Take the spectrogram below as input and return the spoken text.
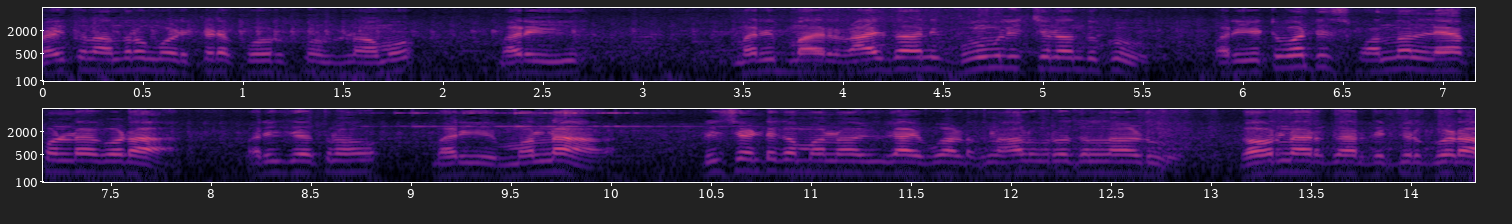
రైతులందరం కూడా ఇక్కడే కోరుకుంటున్నాము. మరి మరి మరి రాజధానికి భూములు ఇచ్చినందుకు మరి ఎటువంటి స్పందన లేకుండా కూడా మరి చేస్తున్నాం మరి మొన్న రీసెంట్గా మన నాలుగు రోజుల నాడు గవర్నర్ గారి దగ్గర కూడా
